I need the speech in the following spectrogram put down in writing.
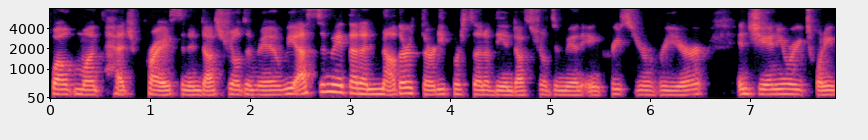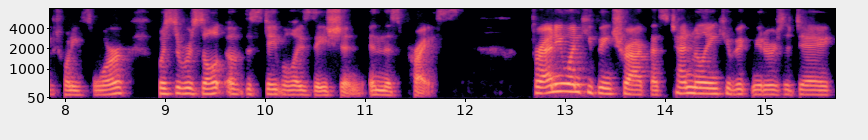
12 month hedge price and industrial demand, we estimate that another 30% of the industrial demand increase year over year in January 2024 was the result of the stabilization in this price for anyone keeping track, that's 10 million cubic meters a day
